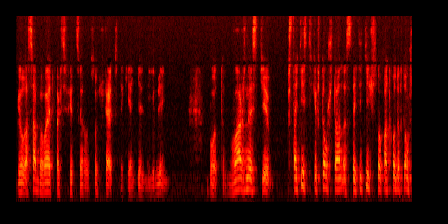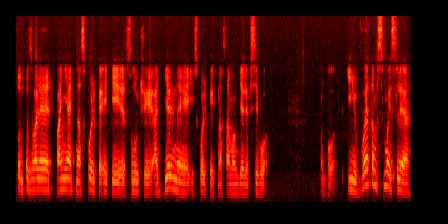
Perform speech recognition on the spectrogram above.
голоса бывают фальсифицируют, случаются такие отдельные явления. Вот. Важность статистики в том, что он, статистического подхода в том, что он позволяет понять, насколько эти случаи отдельные и сколько их на самом деле всего. Вот. И в этом смысле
